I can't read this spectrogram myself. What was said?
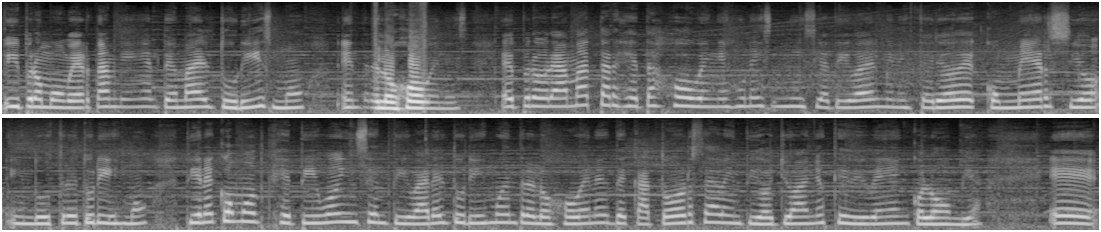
y promover también el tema del turismo entre los jóvenes. El programa Tarjeta Joven es una iniciativa del Ministerio de Comercio, Industria y Turismo. Tiene como objetivo incentivar el turismo entre los jóvenes de 14 a 28 años que viven en Colombia. Eh,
